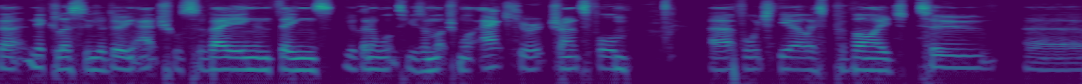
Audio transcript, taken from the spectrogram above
uh, Nicholas and you're doing actual surveying and things, you're going to want to use a much more accurate transform uh, for which the OS provides two, uh,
